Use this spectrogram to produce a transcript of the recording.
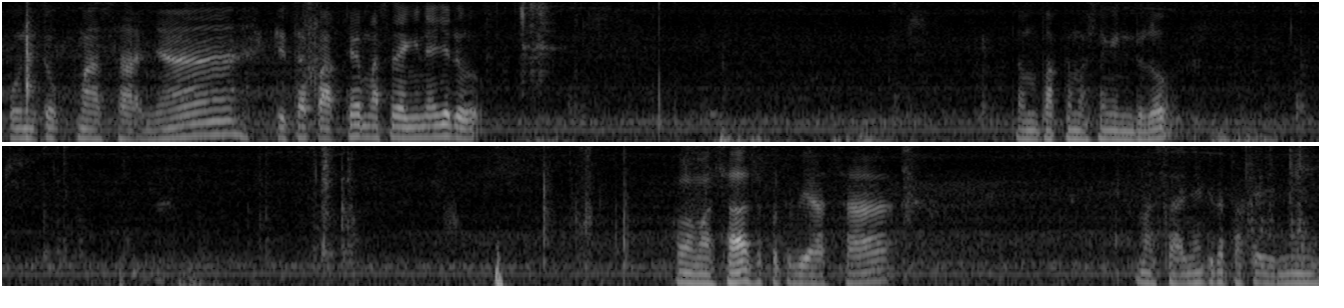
Untuk masaknya kita pakai masak yang ini aja dulu. Kita pakai masak yang ini dulu. Kalau masak seperti biasa masaknya kita pakai ini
